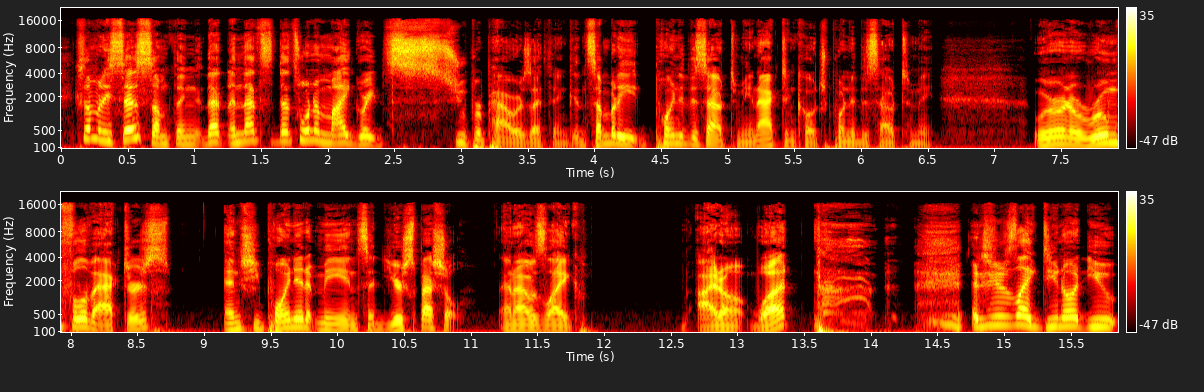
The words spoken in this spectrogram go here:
somebody says something that and that's that's one of my great superpowers, I think. And somebody pointed this out to me. An acting coach pointed this out to me. We were in a room full of actors, and she pointed at me and said, "You're special." And I was like, "I don't what?" and she was like, "Do you know what you?"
